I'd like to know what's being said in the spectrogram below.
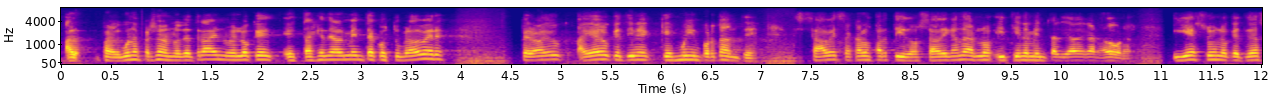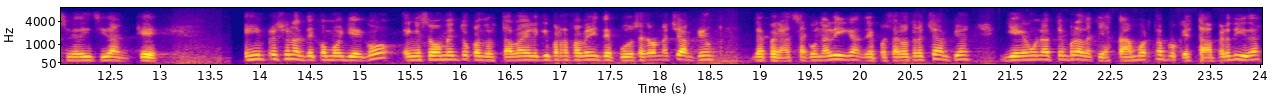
para algunas personas no te atrae, no es lo que está generalmente acostumbrado a ver, pero hay, algo que tiene que es muy importante, sabe sacar los partidos, sabe ganarlos y tiene mentalidad de ganadora. Y eso es lo que te da Zinedine Zidane, que es impresionante cómo llegó en ese momento cuando estaba en el equipo Rafa Benítez, pudo sacar una Champions, después sacó una Liga, después sacó otra Champions, llega una temporada que ya estaba muerta porque estaba perdida,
